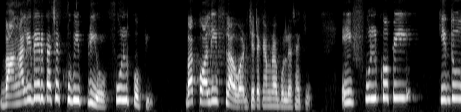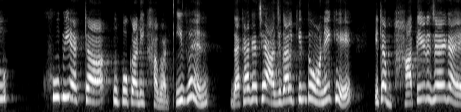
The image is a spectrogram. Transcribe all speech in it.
বাঙালিদের কাছে খুবই প্রিয়, ফুলকপি। বা কলিফ্লাওয়ার যেটাকে আমরা বলে থাকি, এই ফুলকপি কিন্তু খুবই একটা উপকারী খাবার। ইভেন দেখা গেছে আজকাল কিন্তু অনেকে এটা ভাতের জায়গায়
